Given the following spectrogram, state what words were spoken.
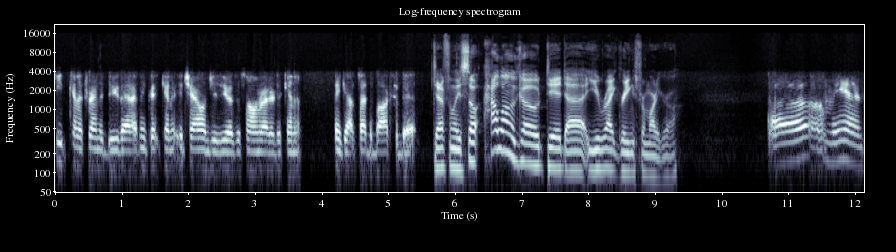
keep kind of trying to do that. I think that kind of it challenges you as a songwriter to kind of think outside the box a bit. Definitely. So, how long ago did uh, you write "Greetings from Mardi Gras"? Oh man,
